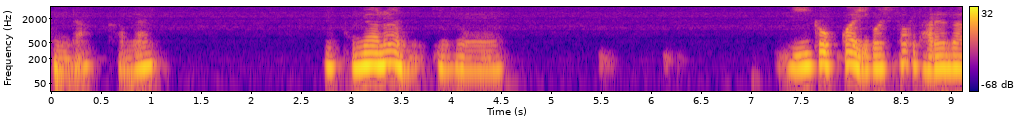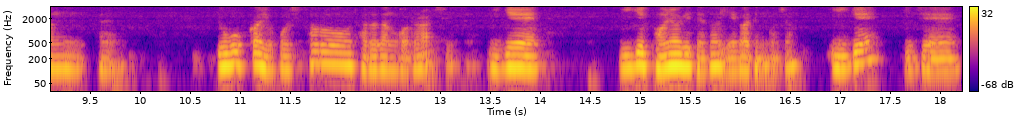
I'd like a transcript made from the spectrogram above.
됩니다. 그러면 보면은 이제 이것과 이것이 서로 다르다는 네. 요것과 요것이 서로 다르다는 거를 알 수 있어요. 이게 이게 번역이 돼서 얘가 된 거죠. 이게 이제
